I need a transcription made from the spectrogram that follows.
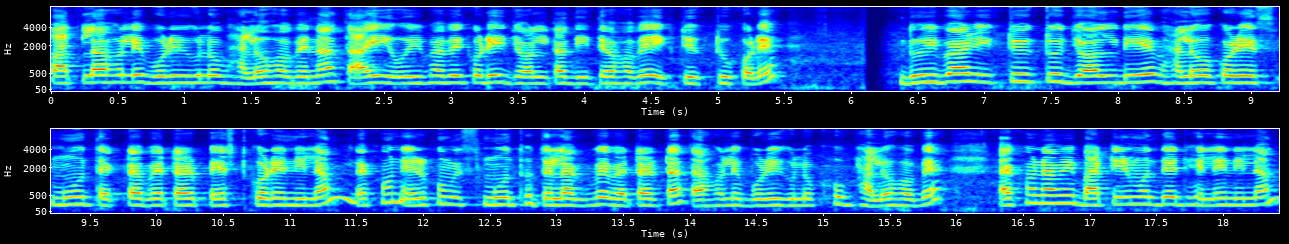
পাতলা হলে বড়িগুলো ভালো হবে না, তাই ওইভাবে করেই জলটা দিতে হবে একটু একটু করে। দুইবার একটু একটু জল দিয়ে ভালো করে স্মুথ একটা ব্যাটার পেস্ট করে নিলাম। দেখুন, এরকম স্মুথ হতে লাগবে ব্যাটারটা, তাহলে বড়িগুলো খুব ভালো হবে। এখন আমি বাটির মধ্যে ঢেলে নিলাম।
